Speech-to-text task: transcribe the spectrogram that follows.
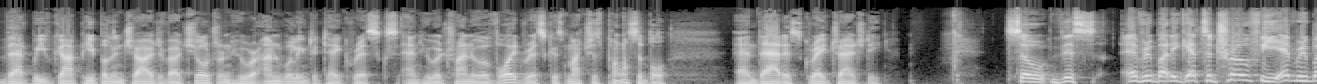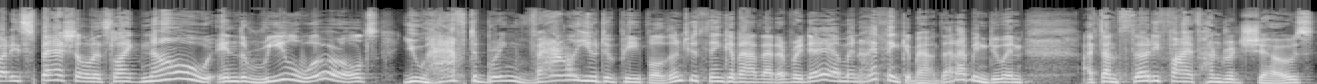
that we've got people in charge of our children who are unwilling to take risks and who are trying to avoid risk as much as possible. And that is great tragedy. So this, everybody gets a trophy, everybody's special. It's like, no, in the real world, you have to bring value to people. Don't you think about that every day? I mean, I think about that. I've been doing, I've done 3,500 shows.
